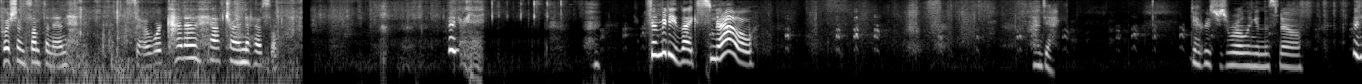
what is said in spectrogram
pushing something in. So we're kind of half trying to hustle. Somebody likes snow. Hi, Jack. Jack was just rolling in the snow. you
